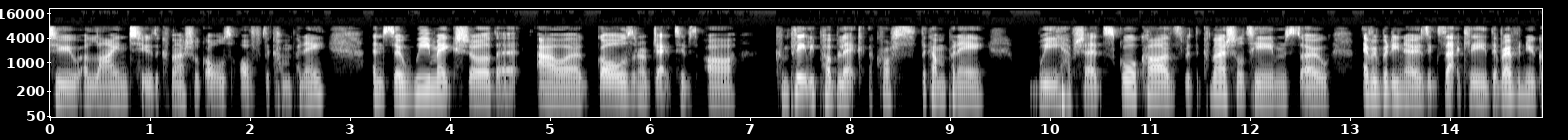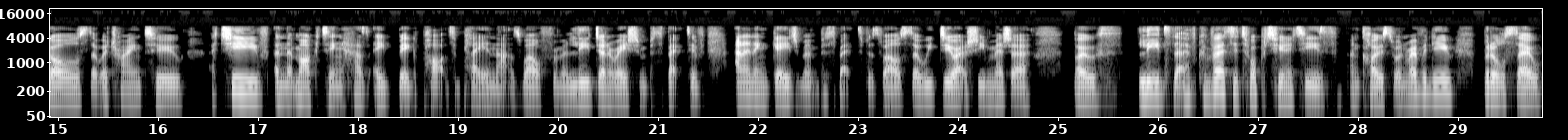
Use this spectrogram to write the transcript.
to align to the commercial goals of the company. And so we make sure that our goals and objectives are completely public across the company we have shared scorecards with the commercial teams so everybody knows exactly the revenue goals that we're trying to achieve and that marketing has a big part to play in that as well from a lead generation perspective and an engagement perspective as well. So we do actually measure both leads that have converted to opportunities and closed won revenue but also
